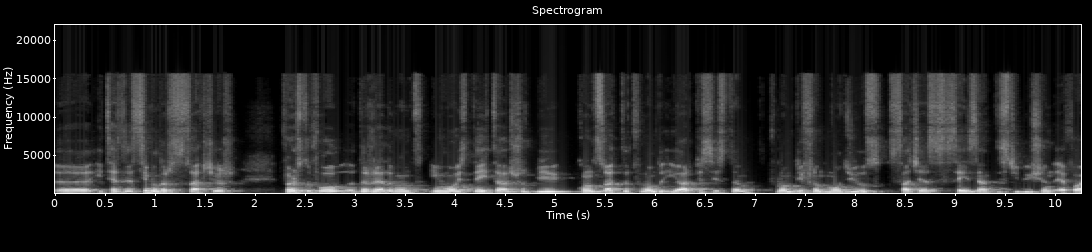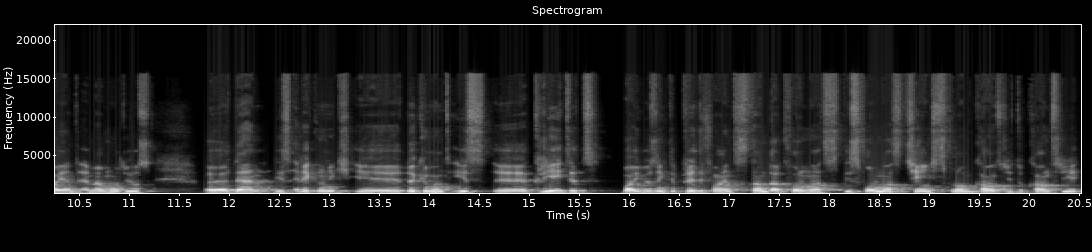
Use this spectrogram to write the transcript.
uh, it has a similar structure. First of all, the relevant invoice data should be constructed from the ERP system from different modules, such as sales and distribution, FI and MM modules, uh, then this electronic uh, document is uh, created by using the predefined standard formats. These formats change from country to country,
